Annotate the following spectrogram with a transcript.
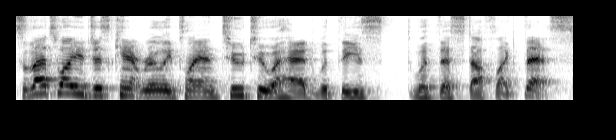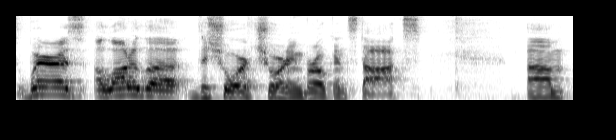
So that's why you just can't really plan too too ahead with these with this stuff like this. Whereas a lot of the the short shorting broken stocks, um,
